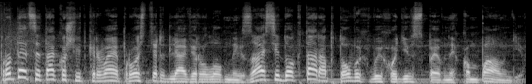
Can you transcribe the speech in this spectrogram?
Проте це також відкриває простір для віроломних засідок та раптових виходів з певних компаундів.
